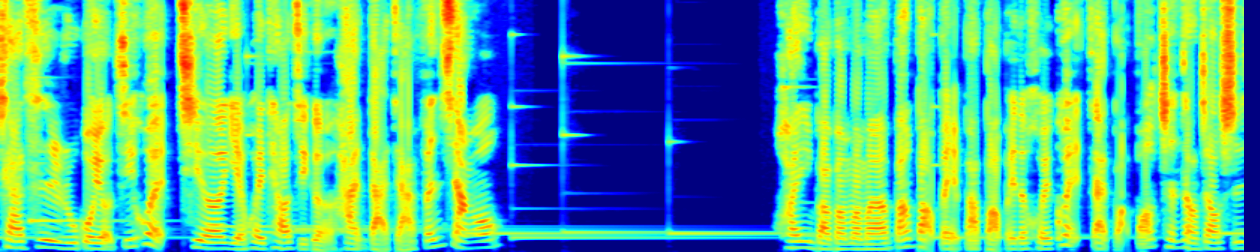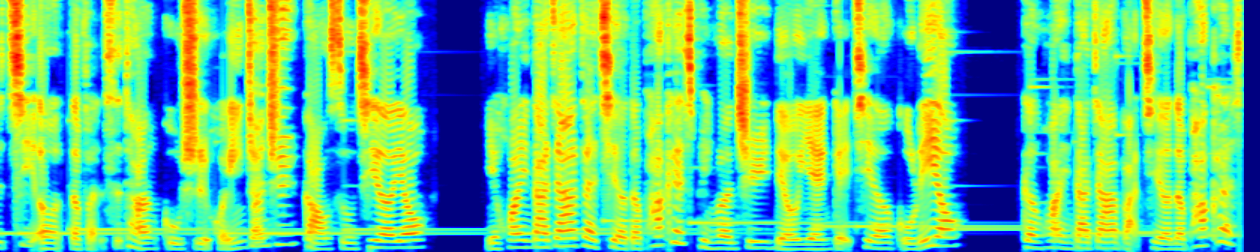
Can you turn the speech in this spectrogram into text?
下次如果有机会，企鹅也会挑几个和大家分享哦。欢迎爸爸妈妈帮宝贝把宝贝的回馈在宝宝成长教师企鹅的粉丝团故事回音专区告诉企鹅哟，也欢迎大家在企鹅的 Podcast 评论区留言给企鹅鼓励哦，更欢迎大家把企鹅的 Podcast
